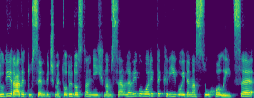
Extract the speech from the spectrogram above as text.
ljudi rade tu sandvič metodu i dosta njih nam se javlja, vi govorite krivo, ide na suho lice. E,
